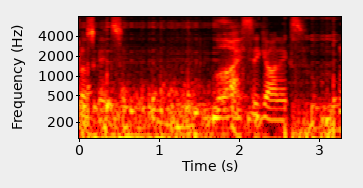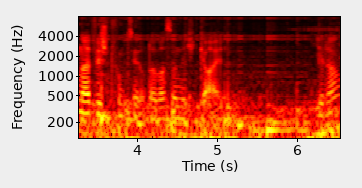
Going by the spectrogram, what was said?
Los geht's. Boah, ich sehe gar nichts. Night Vision funktioniert unter Wasser nicht. Geil. Hier lang?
